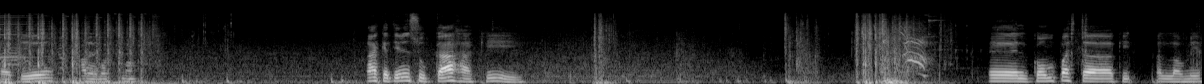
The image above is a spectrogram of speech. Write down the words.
Batido. Vale, pues no. Ah, que tienen su caja aquí. El compa está aquí, al lado mío.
